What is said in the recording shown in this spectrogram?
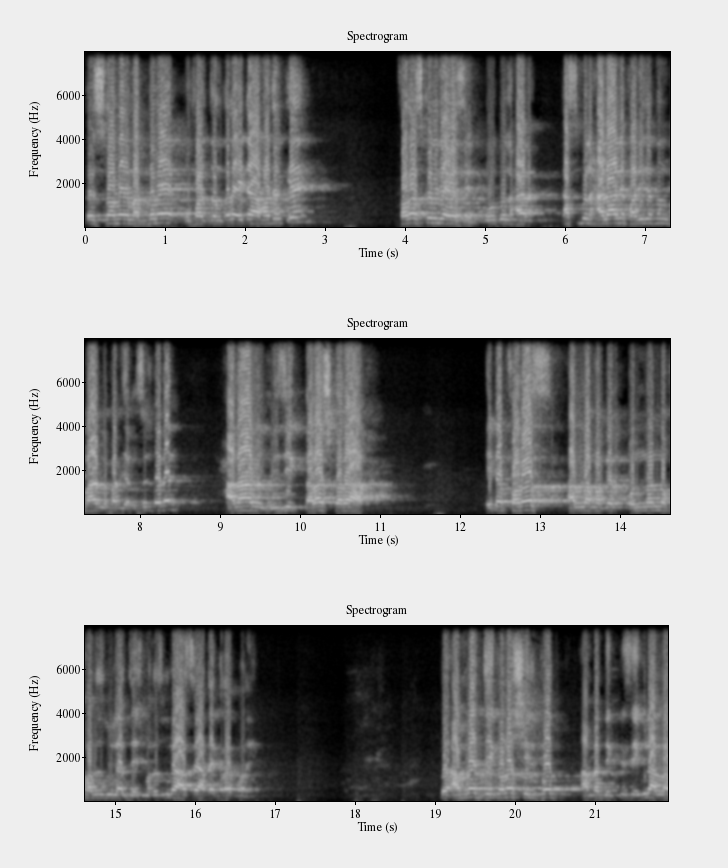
তো শ্রমের মাধ্যমে উপার্জন করা এটা আমাদেরকে ফরজ করে দেওয়া হয়েছে। কৌতুল কাসবুল হালালে ফারিজাতুন বাহার ফারিজা। রসুল বলেন, হালাল রিজিক তালাশ করা, এটা ফরজ আল্লাহ পাকের অন্যান্য ফরজগুলো, যে ফরজগুলো আছে আদায় করার পরে। তো আমরা যে কোনো শিল্প আমরা দেখতেছি এগুলো আল্লাহ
